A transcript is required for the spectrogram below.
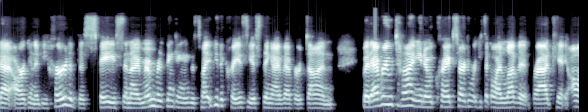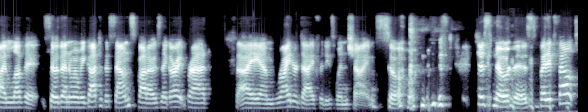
that are going to be heard at this space and I remember thinking this might be the craziest thing I've ever done but every time you know Craig started to work he's like oh I love it Brad can't oh I love it so then when we got to the sound spot I was like all right Brad I am ride or die for these wind chimes. So just know this. But it felt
